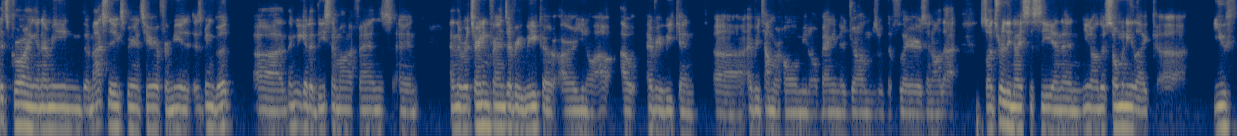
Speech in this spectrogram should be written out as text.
it's growing. And I mean, the match day experience here for me has been good. Uh, I think we get a decent amount of fans, and and the returning fans every week are, are you know out out every weekend. Uh, every time we're home, you know, banging their drums with the flares and all that. So it's really nice to see. And then you know, there's so many like uh, youth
